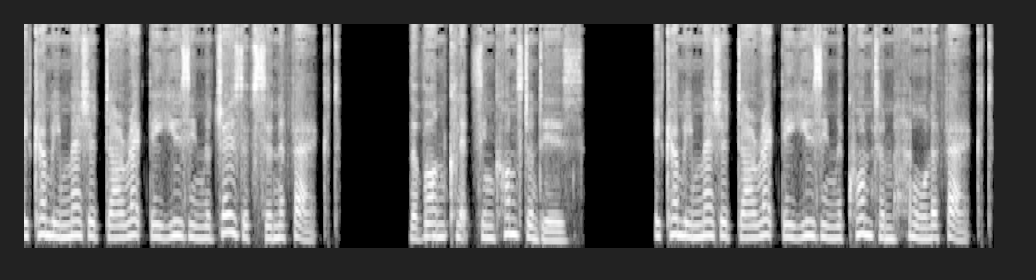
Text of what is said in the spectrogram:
It can be measured directly using the Josephson effect. The von Klitzing constant is. It can be measured directly using the quantum Hall effect.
